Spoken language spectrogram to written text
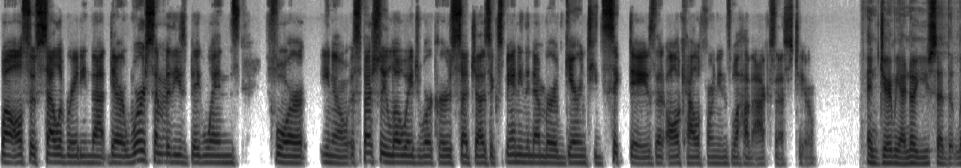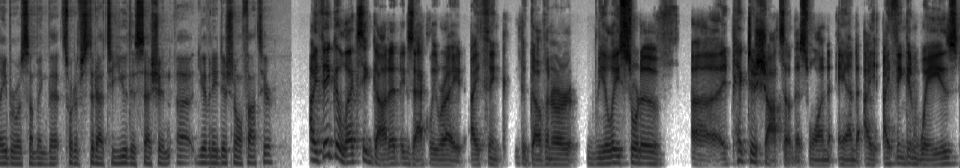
while also celebrating that there were some of these big wins for you know especially low wage workers such as expanding the number of guaranteed sick days that all californians will have access to. And jeremy i know you said that labor was something that sort of stood out to you this session. Uh, do you have any additional thoughts here? I think Alexei got it exactly right. I think the governor really sort of uh, picked his shots on this one, and I I think in ways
